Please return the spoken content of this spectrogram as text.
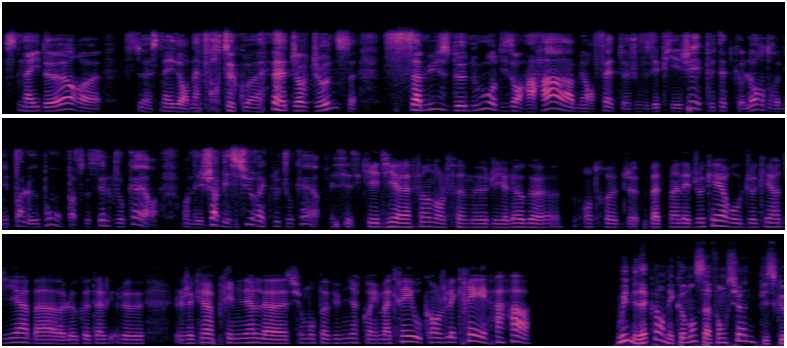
Snyder, euh, Snyder n'importe quoi, Geoff Jones s'amuse de nous en disant ah ah, mais en fait je vous ai piégé. Peut-être que l'ordre n'est pas le bon parce que c'est le Joker. On n'est jamais sûr avec le Joker. C'est ce qui est dit à la fin dans le fameux dialogue euh, entre Batman et Joker, où Joker dit Ah bah le, le, le Joker criminel l'a sûrement pas vu venir quand il m'a créé ou quand je l'ai créé, haha Oui, mais d'accord, mais comment ça fonctionne? Puisque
